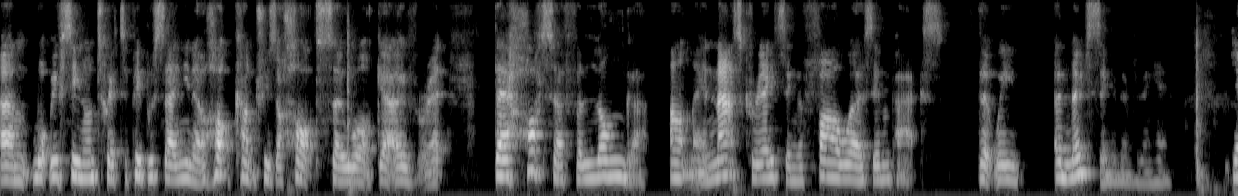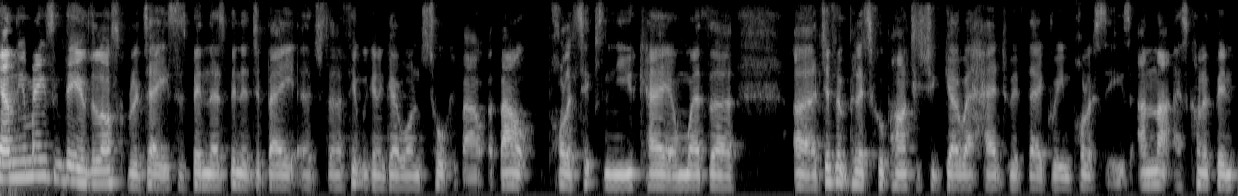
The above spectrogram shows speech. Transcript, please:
um, what we've seen on Twitter people saying, you know, hot countries are hot, so what, get over it. They're hotter for longer, aren't they? And that's creating the far worse impacts that we are noticing and everything here. Yeah, and the amazing thing of the last couple of days has been there's been a debate uh, that I think we're going to go on to talk about about politics in the UK and whether uh, different political parties should go ahead with their green policies. And that has kind of been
